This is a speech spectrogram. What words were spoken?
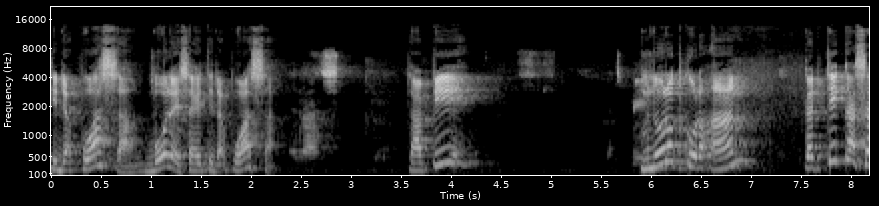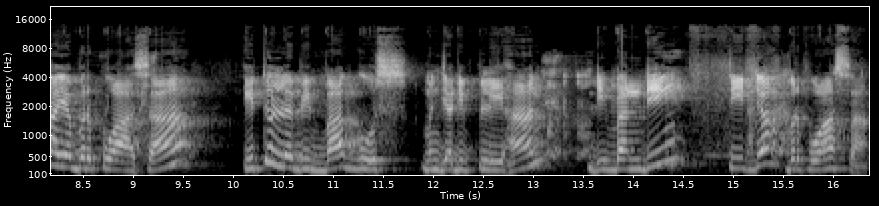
tidak puasa, boleh saya tidak puasa. Tapi menurut Quran, ketika saya berpuasa itu lebih bagus menjadi pilihan dibanding tidak berpuasa.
